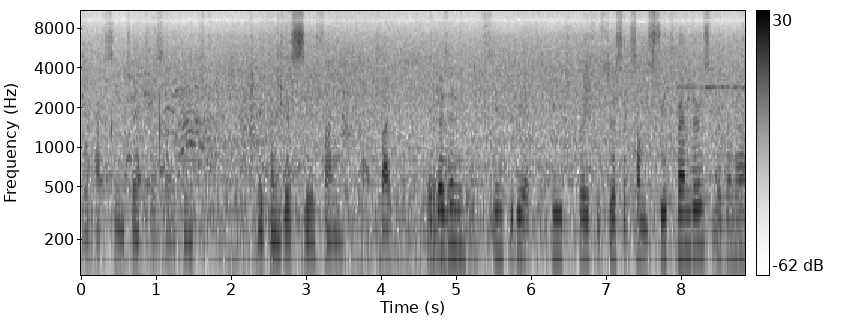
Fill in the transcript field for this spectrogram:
we have seen churches. I think we can just see it from outside. It doesn't seem to be a huge place. It's just like some street vendors we're gonna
